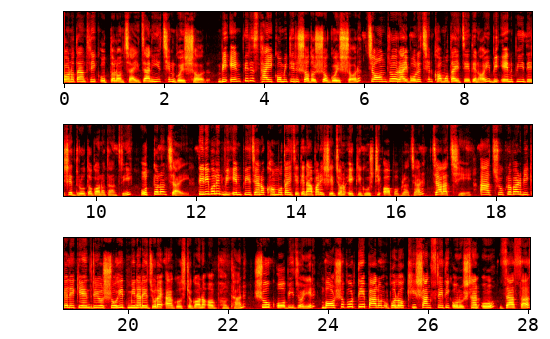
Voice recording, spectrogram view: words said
গণতান্ত্রিক উত্তোলন চাই, জানিয়েছেন গৈশ্বর। বিএনপির স্থায়ী কমিটির সদস্য গৈশ্বর। চন্দ্র রায় বলেছেন, ক্ষমতায় যেতে নয়, বিএনপি দেশে দ্রুত গণতান্ত্রিক উত্তোলন চাই। তিনি বলেন, বিএনপি যেন ক্ষমতায় যেতে না পারে, সেজন্য একটি গোষ্ঠী অপপ্রচার চালাচ্ছে। আজ শুক্রবার বিকেলে কেন্দ্রীয় শহীদ মিনারে জুলাই আগস্ট গণ অভ্যন্থান সুখ ও বিজয়ের বর্ষপূর্তি পালন উপলক্ষে সাংস্কৃতিক অনুষ্ঠান ও জাসাস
